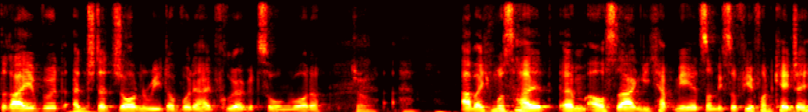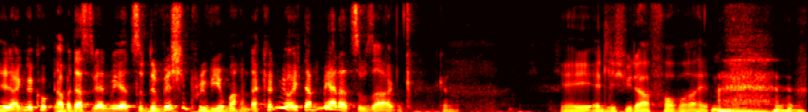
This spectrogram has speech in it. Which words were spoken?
drei wird, anstatt Jordan Reed, obwohl der halt früher gezogen wurde. Ciao. Aber ich muss halt ähm, auch sagen, ich habe mir jetzt noch nicht so viel von KJ Hill angeguckt, aber das werden wir ja zur Division Preview machen. Da können wir euch dann mehr dazu sagen. Genau. Yay, endlich wieder vorbereiten.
